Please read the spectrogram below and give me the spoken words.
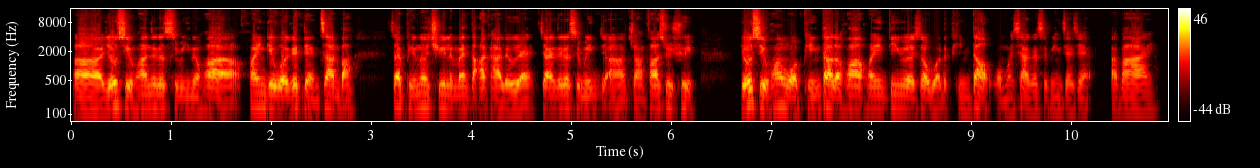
呃，有喜欢这个视频的话，欢迎给我一个点赞吧，在评论区里面打卡留言，将这个视频啊转发出去。有喜欢我频道的话，欢迎订阅一下我的频道。我们下个视频再见，拜拜。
